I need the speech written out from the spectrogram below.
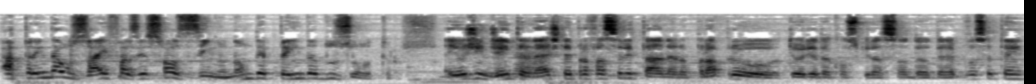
aprenda a usar e fazer sozinho, não dependa dos outros. E hoje em dia a internet tem pra facilitar, né? No próprio Teoria da Conspiração da Eldeb você tem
